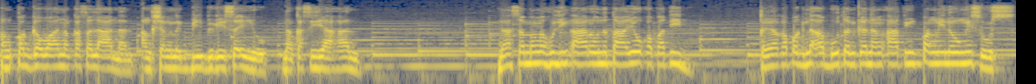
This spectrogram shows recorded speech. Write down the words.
ang paggawa ng kasalanan ang siyang nagbibigay sa iyo ng kasiyahan. Nasa mga huling araw na tayo kapatid. Kaya kapag naabutan ka ng ating Panginoong Hesus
